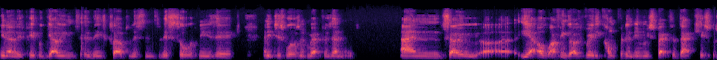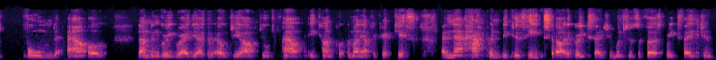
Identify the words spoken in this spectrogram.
you know, there's people going to these clubs listening to this sort of music, and it just wasn't represented. And so, uh, yeah, oh, I think I was really confident in respect of that. Kiss was formed out of London Greek Radio, LGR, George Power, he kind of put the money up for Kiss. And that happened because he started a Greek station, which was the first Greek station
